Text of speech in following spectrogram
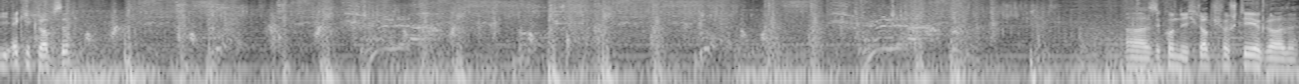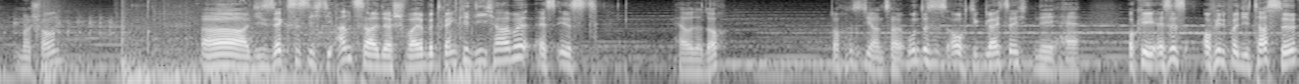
Die Ekiklopse. Ah, Sekunde, ich glaube, ich verstehe gerade. Mal schauen. Ah, die 6 ist nicht die Anzahl der Schwalbetränke, die ich habe. Es ist... Hä, oder doch? Doch, das ist die Anzahl. Und es ist auch die gleichzeitig... Nee, hä? Okay, es ist auf jeden Fall die Taste.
